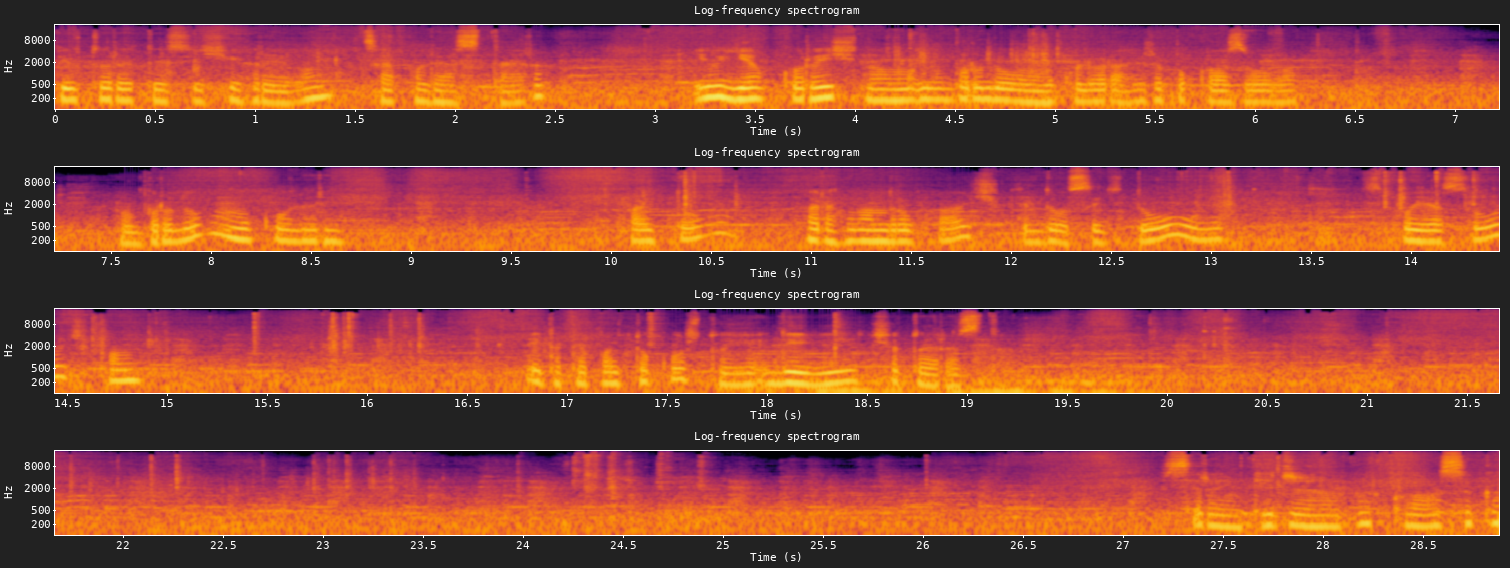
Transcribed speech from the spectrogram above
Півтори тисячі гривень. Це поліастер. І є в коричневому і в бордовому кольорах, я вже показувала. В бордовому кольорі пальто, реглан рукавчики, досить довге, з поясочком. І таке пальто коштує 2400. Сіренький джемпер, класика,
